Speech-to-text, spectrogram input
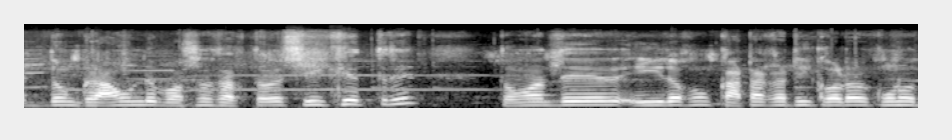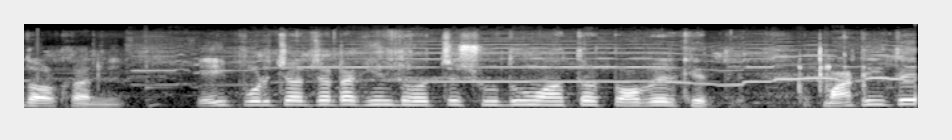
একদম গ্রাউন্ডে বসানো থাকতে পারে। সেই ক্ষেত্রে তোমাদের এই রকম কাটাকাটি করার কোনো দরকার নেই। এই পরিচর্যাটা কিন্তু হচ্ছে শুধুমাত্র টবের ক্ষেত্রে। মাটিতে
